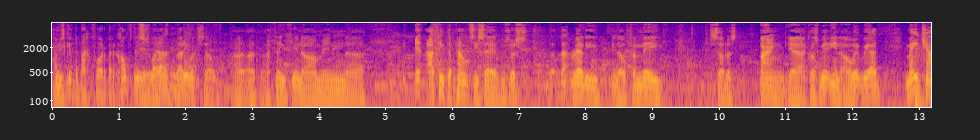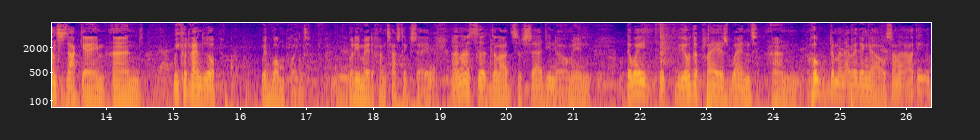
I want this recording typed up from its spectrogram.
and he's given the back four a bit of confidence as well. Yeah, very much so. I, I, I think you know. I mean, uh, it, I think the penalty save was just that, that really, you know, for me, sort of bang, yeah, because we, you know, we, we had made chances that game, and we could have ended up with one point, but he made a fantastic save. And as the, the lads have said, you know, I mean. The way that the other players went and hugged them and everything else, and I, I think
